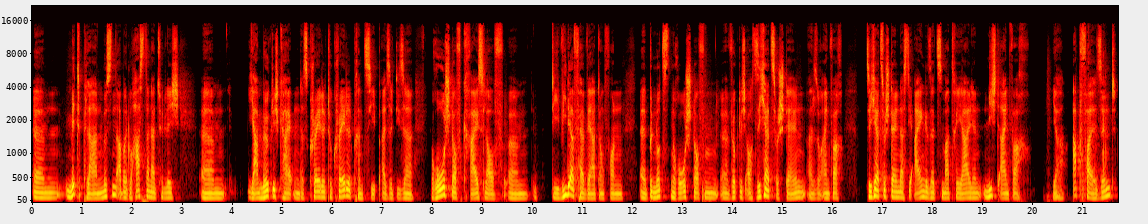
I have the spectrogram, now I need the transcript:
ähm, mitplanen müssen. Aber du hast da natürlich ähm, ja Möglichkeiten, das Cradle-to-Cradle-Prinzip, also dieser Rohstoffkreislauf, ähm, die Wiederverwertung von äh, benutzten Rohstoffen äh, wirklich auch sicherzustellen. Also einfach sicherzustellen, dass die eingesetzten Materialien nicht einfach ja Abfall sind,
